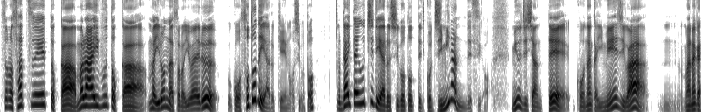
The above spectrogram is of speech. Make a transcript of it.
その撮影とか、まあ、ライブとか、まあ、いろんなそのいわゆるこう外でやる系のお仕事大体うちでやる仕事ってこう地味なんですよ。ミュージシャンってこうなんかイメージは、うん、まあなんか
